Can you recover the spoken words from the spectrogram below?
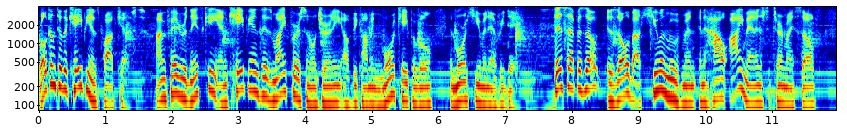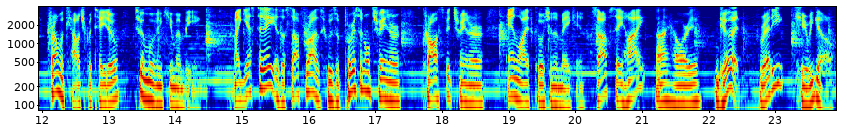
Welcome to the Capiens podcast. I'm Fedor Rudnitsky, and Capiens is my personal journey of becoming more capable and more human every day. This episode is all about human movement and how I managed to turn myself from a couch potato to a moving human being. My guest today is Asaf Raz, who's a personal trainer, CrossFit trainer, and life coach in the making. Asaf, say hi. Hi, how are you? Good. Ready? Here we go.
